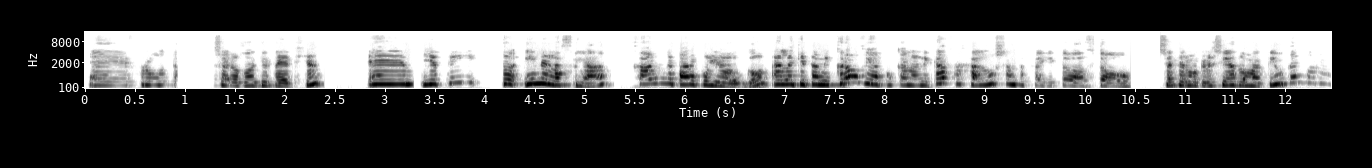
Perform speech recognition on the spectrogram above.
ε, φρούτα, ξέρω εγώ και τέτοια, ε, γιατί το είναι ελαφριά, χάνουν πάρα πολύ όγκο, αλλά και τα μικρόβια που κανονικά θα χαλούσαν το φαγητό αυτό σε θερμοκρασία δωματίου δεν μπορούν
